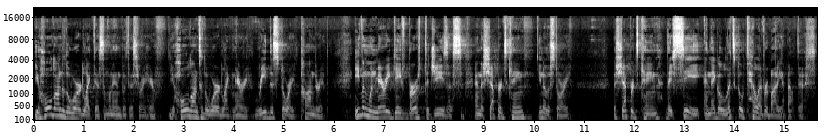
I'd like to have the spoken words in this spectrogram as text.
You hold on to the word like this. I'm going to end with this right here. You hold on to the word like Mary. Read the story, ponder it. Even when Mary gave birth to Jesus and the shepherds came, you know the story. The shepherds came, they see, and they go, Let's go tell everybody about this.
